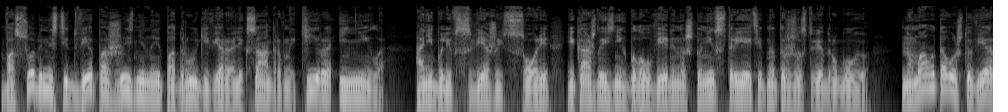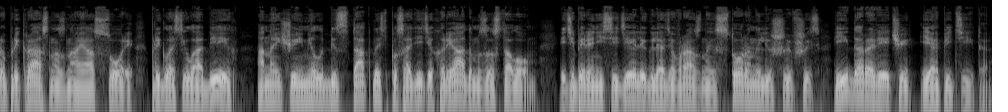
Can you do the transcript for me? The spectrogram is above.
в особенности две пожизненные подруги Веры Александровны, Кира и Нила. Они были в свежей ссоре, и каждая из них была уверена, что не встретит на торжестве другую. Но мало того, что Вера, прекрасно зная о ссоре, пригласила обеих – она еще имела бестактность посадить их рядом за столом, и теперь они сидели, глядя в разные стороны, лишившись и дара речи, и аппетита.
